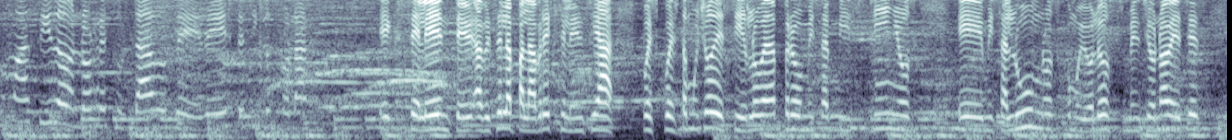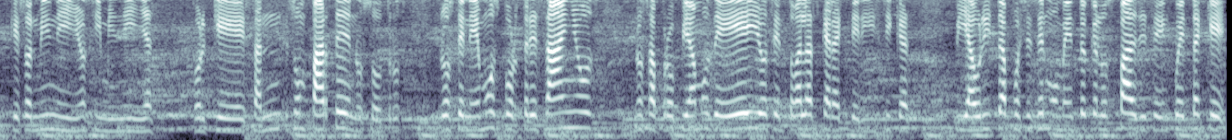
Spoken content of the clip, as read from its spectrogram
¿Cómo han sido los resultados de, este ciclo escolar? Excelente, a veces la palabra excelencia pues cuesta mucho decirlo, ¿verdad? pero mis, mis niños, eh, mis alumnos, como yo los menciono a veces, que son mis niños y mis niñas, porque están, son parte de nosotros, los tenemos por tres años, nos apropiamos de ellos en todas las características y ahorita pues es el momento que los padres se den cuenta que,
